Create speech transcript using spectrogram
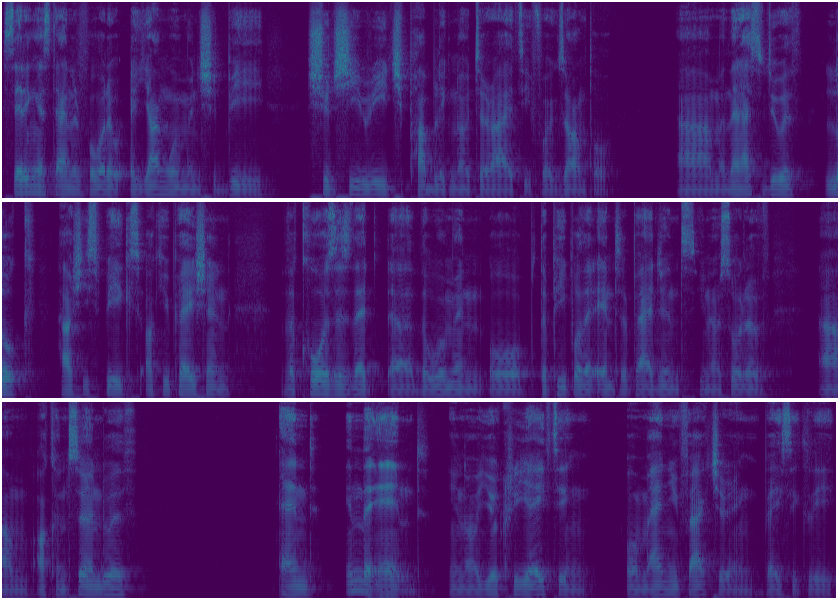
setting a standard for what a, a young woman should be should she reach public notoriety, for example. Um, and that has to do with look, how she speaks, occupation, the causes that uh, the woman or the people that enter pageants, you know, sort of um, are concerned with. And in the end, you know, you're creating or manufacturing basically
